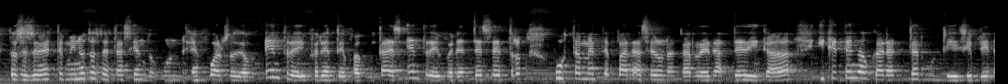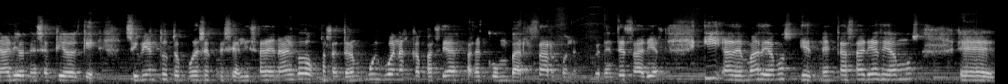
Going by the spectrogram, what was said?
entonces en este minuto se está haciendo un esfuerzo digamos, entre diferentes facultades, entre diferentes diferentes centros, justamente para hacer una carrera dedicada y que tenga un carácter multidisciplinario en el sentido de que si bien tú te puedes especializar en algo, vas a tener muy buenas capacidades para conversar con las diferentes áreas y además, digamos, en estas áreas, digamos, eh,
